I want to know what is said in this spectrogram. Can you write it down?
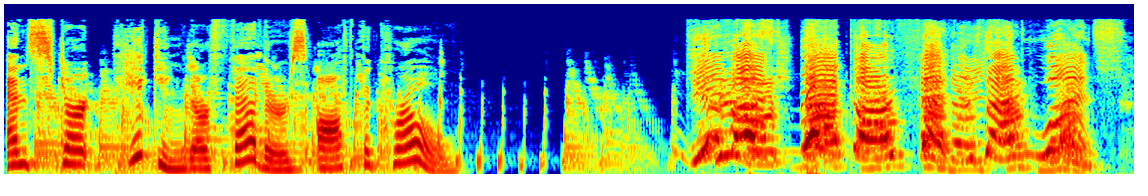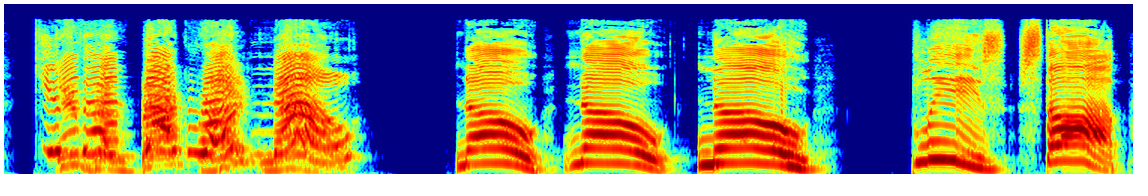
and start picking their feathers off the crow. Give us back our feathers at once. Give them back right now. No, no, no! Please stop!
